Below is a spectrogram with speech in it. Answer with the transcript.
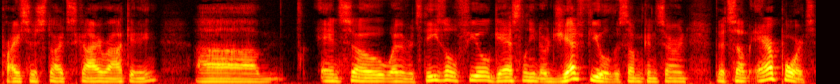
prices start skyrocketing. Um, and so, whether it's diesel fuel, gasoline, or jet fuel, there's some concern that some airports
